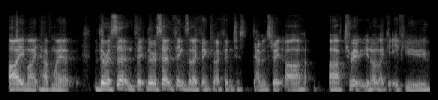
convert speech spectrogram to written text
I might have my there are certain th- there are certain things that I think I can just demonstrate are are true you know? Like if you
